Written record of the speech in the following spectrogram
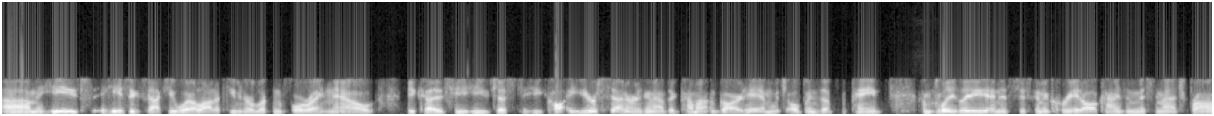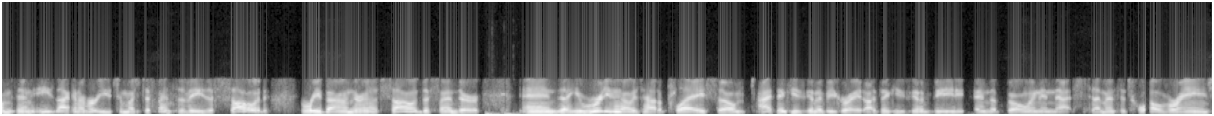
Um, he's he's exactly what a lot of teams are looking for right now because he he just he caught your center is going to have to come out and guard him, which opens up the paint completely, and it's just going to create all kinds of mismatch problems. And he's not going to hurt you too much defensively. He's a solid rebounder and a solid defender, and uh, he really knows how to play. So I think he's going to be great. I think he's going to be end up going in that seven to twelve range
